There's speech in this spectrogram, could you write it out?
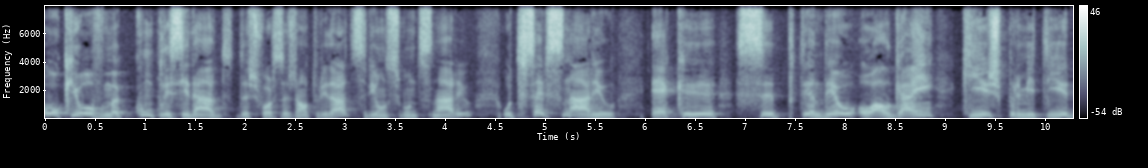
ou que houve uma cumplicidade das forças da autoridade, seria um segundo cenário. O terceiro cenário é que se pretendeu ou alguém quis permitir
